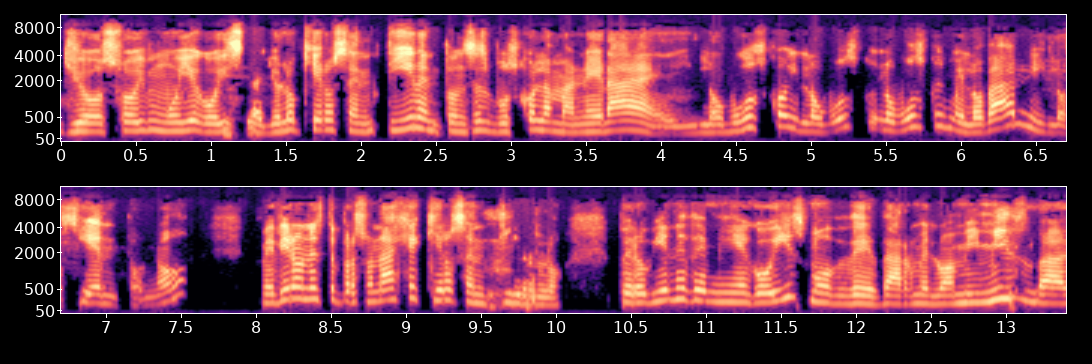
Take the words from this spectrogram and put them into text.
Yo soy muy egoísta, yo lo quiero sentir, entonces busco la manera y lo busco y lo busco y lo busco y me lo dan y lo siento, ¿no? Me dieron este personaje, quiero sentirlo, pero viene de mi egoísmo de dármelo a mí misma,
